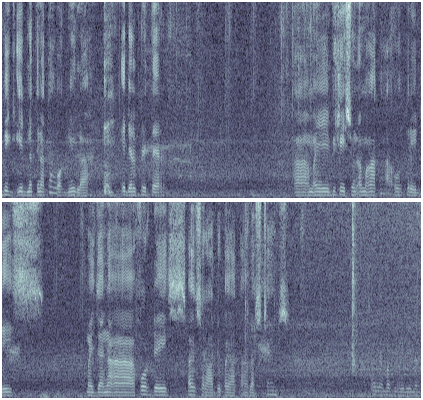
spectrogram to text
big Eid na tinatawag nila Eid al-Fitr Ah, may vacation ang mga tao 3 days. May dyan na 4 days. Ay sarado pa yata ang last chance. Saan na mabibili ng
